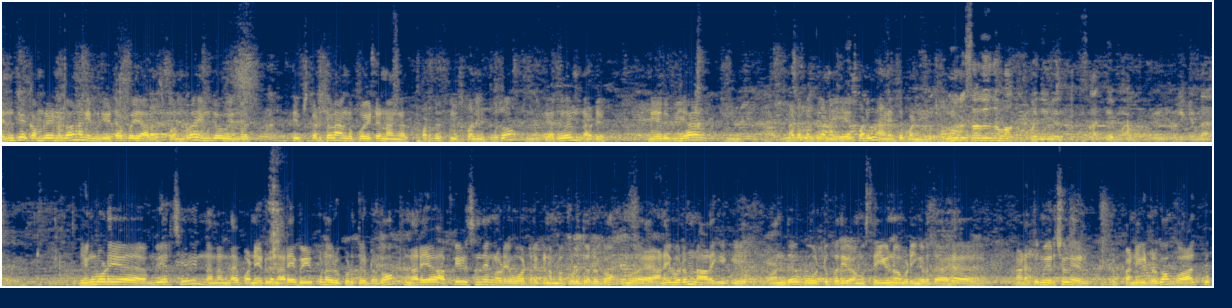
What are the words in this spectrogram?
எங்கே கம்ப்ளைண்ட் தான் நாங்கள் இமீடியட்டாக போய் அரெஸ்ட் பண்ணுறோம் எங்கே எங்களுக்கு டிப்ஸ் கிடைச்சாலும் அங்கே போயிட்டு நாங்கள் படத்தை சீஸ் பண்ணிட்டு இருக்கோம் இந்த தேர்தல் நடு நேர்மையாக நடக்கிறதுக்கான ஏற்பாடுகள் அனைத்து பண்ணியிருக்கோம் நூறு சதவீத வாக்குப்பதிவு என்ன? எங்களுடைய முயற்சி நான் நல்லா பண்ணிட்டு இருக்கோம் நிறைய விழிப்புணர்வு கொடுத்துட்ருக்கோம். நிறைய அப்பீல்ஸ் வந்து எங்களுடைய ஓட்டருக்கு நம்ம கொடுத்துட்ருக்கோம். அனைவரும் நாளைக்கு வந்து ஓட்டுப்பதிவு அவங்க செய்யணும் அப்படிங்கிறதுக்காக அனைத்து முயற்சிகளும் பண்ணிக்கிட்டு இருக்கோம் வாக்கு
